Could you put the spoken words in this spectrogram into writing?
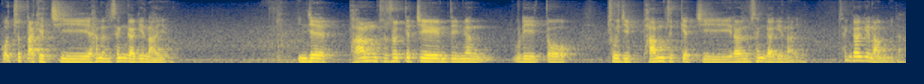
고추 따겠지 하는 생각이 나요. 이제 밤 주술 때쯤 되면 우리 또 두 집 밤 죽겠지라는 생각이 나요. 생각이 납니다.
